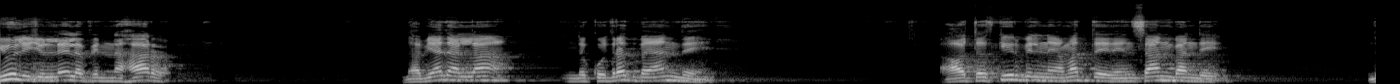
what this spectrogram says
یولج الليل فی النهار دا بیا د الله د قدرت بیان دی او تذکیر بالنعمت ته انسان باندې د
